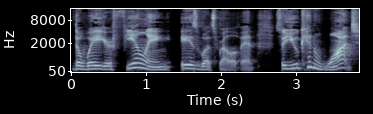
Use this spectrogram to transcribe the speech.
The way you're feeling is what's relevant. So you can want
